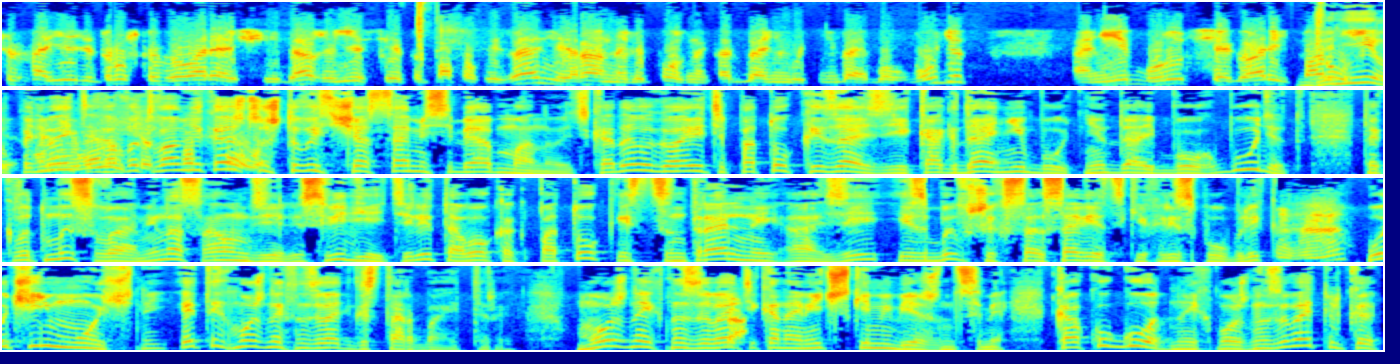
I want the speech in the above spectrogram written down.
сюда едет русскоговорящий. Даже если это поток из Азии, рано или поздно когда-нибудь, не дай бог, будет, они будут все говорить по-русски. Даниил, понимаете, а вот вам не кажется, что вы сейчас сами себя обманываете? Когда вы говорите поток из Азии когда-нибудь, не дай бог, будет, так вот мы с вами на самом деле свидетели того, как поток из Центральной Азии, из бывших советских республик, угу. очень мощный. Это их можно их называть гастарбайтеры, можно их называть да. экономическими беженцами. Как угодно их можно называть, только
